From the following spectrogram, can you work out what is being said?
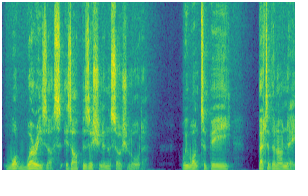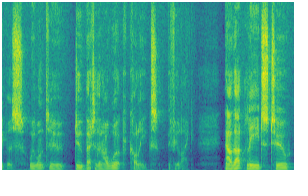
what worries us is our position in the social order. We want to be better than our neighbors. We want to do better than our work colleagues, if you like. Now, that leads to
